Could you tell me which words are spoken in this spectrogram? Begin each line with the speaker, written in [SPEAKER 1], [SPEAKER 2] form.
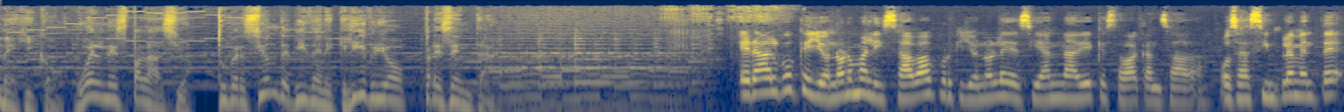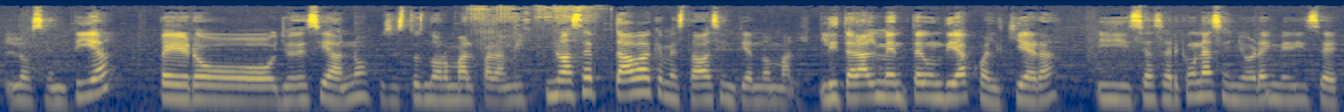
[SPEAKER 1] México, Wellness Palacio, tu versión de vida en equilibrio, presenta.
[SPEAKER 2] Era algo que yo normalizaba porque yo no le decía a nadie que estaba cansada. O sea, simplemente lo sentía, pero yo decía, no, pues esto es normal para mí. No aceptaba que me estaba sintiendo mal. Literalmente un día cualquiera y se acerca una señora y me dice,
